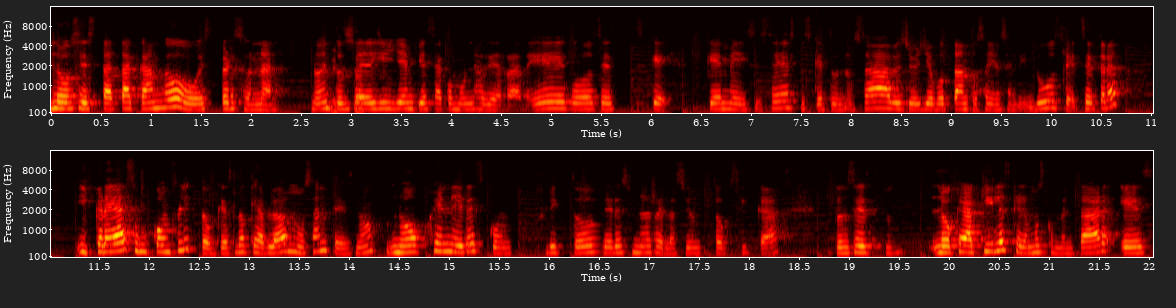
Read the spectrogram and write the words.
los está atacando o es personal, ¿no? Entonces ahí ya empieza como una guerra de egos, es, que, ¿qué me dices esto? Es que tú no sabes, yo llevo tantos años en la industria, etcétera. Y creas un conflicto, que es lo que hablábamos antes, ¿no? No generes conflicto, eres una relación tóxica. Entonces, lo que aquí les queremos comentar es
